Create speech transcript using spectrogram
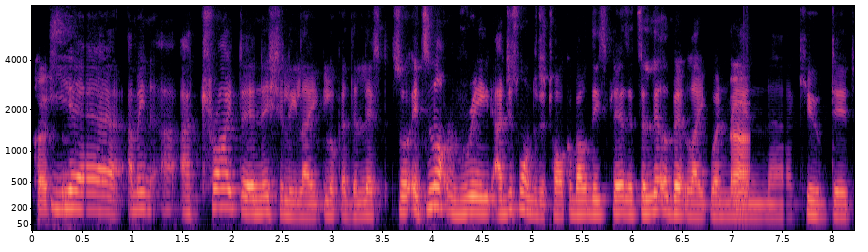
Personally. Yeah, I mean, I, I tried to initially like look at the list, so it's not really. I just wanted to talk about these players. It's a little bit like when me Ah. and uh, Cube did,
